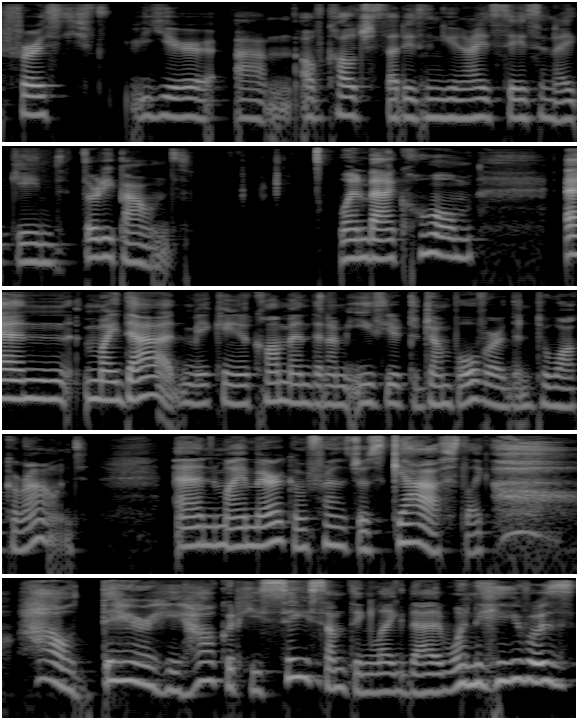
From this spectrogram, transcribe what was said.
first year um, of college studies in the United States and I gained 30 pounds. Went back home and my dad making a comment that I'm easier to jump over than to walk around. And my American friends just gasped, like, oh, how dare he? How could he say something like that when he was,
